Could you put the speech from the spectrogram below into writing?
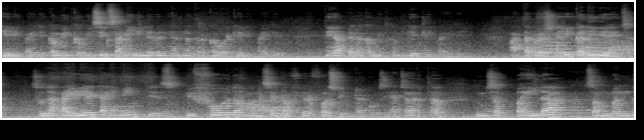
केली पाहिजे. कमीत कमी सिक्स आणि इलेवन यांना तर कव्हर केली पाहिजे. ती आपल्याला कमीत कमी घेतली पाहिजे. आता प्रश्न ही कधी द्यायचा so the ideal timing is before the onset of your first intercourse याचा अर्थ तुमचा पहिला संबंध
